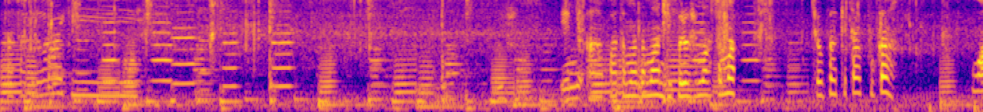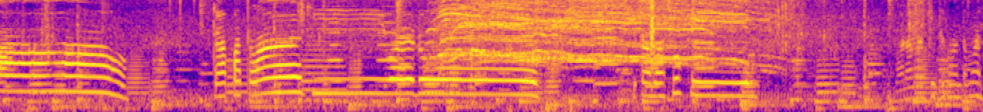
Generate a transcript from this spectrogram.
Kita cari lagi. Ini apa teman-teman? Di bawah semak-semak. Coba kita buka wow. Dapat lagi. Waduh. Kita masukin. Mana lagi teman-teman?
